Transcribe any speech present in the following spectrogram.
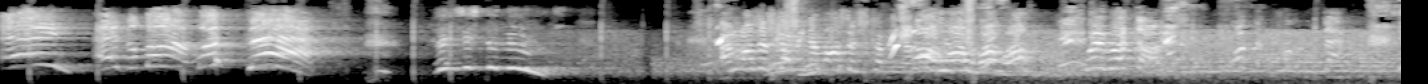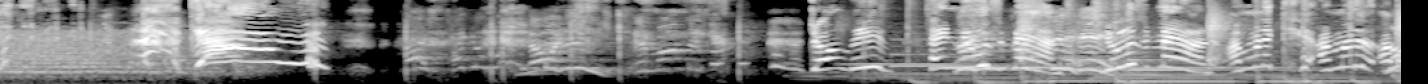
Hey! Hey, come on! What's that? This is the news. A monster's coming! A monster's coming! Whoa, whoa, whoa, whoa! Wait, what the? What the fuck is that? Go! No, it's. Don't leave. Hey, newsman, newsman, I'm gonna, ki- I'm gonna, I'm, No.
